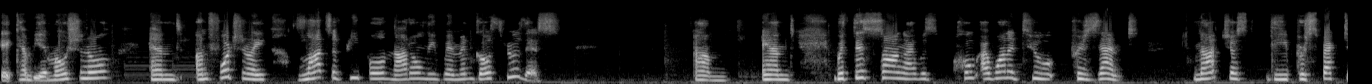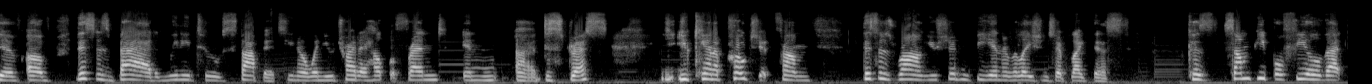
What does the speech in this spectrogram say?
it can be emotional, and unfortunately, lots of people, not only women, go through this. Um, and with this song, I was I wanted to present not just the perspective of this is bad and we need to stop it. You know, when you try to help a friend in uh, distress, y- you can't approach it from this is wrong. You shouldn't be in a relationship like this. Because some people feel that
